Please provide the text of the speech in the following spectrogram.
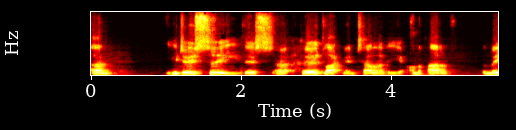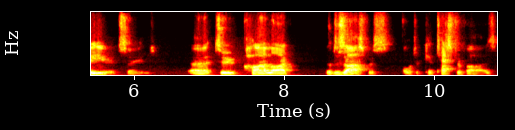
um, you do see this uh, herd like mentality on the part of the media, it seems, uh, to highlight the disastrous or to catastrophize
